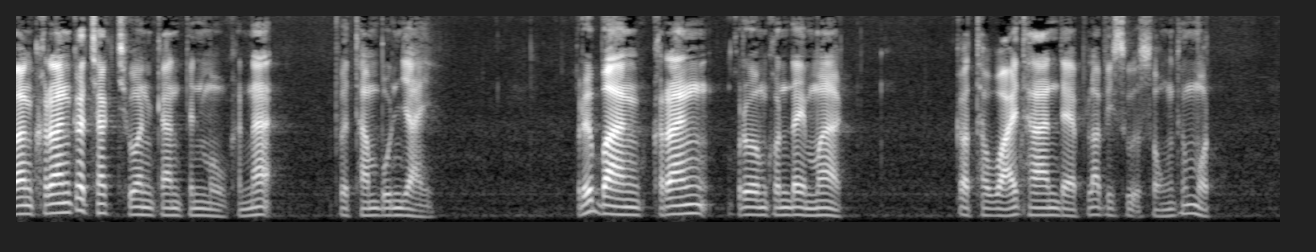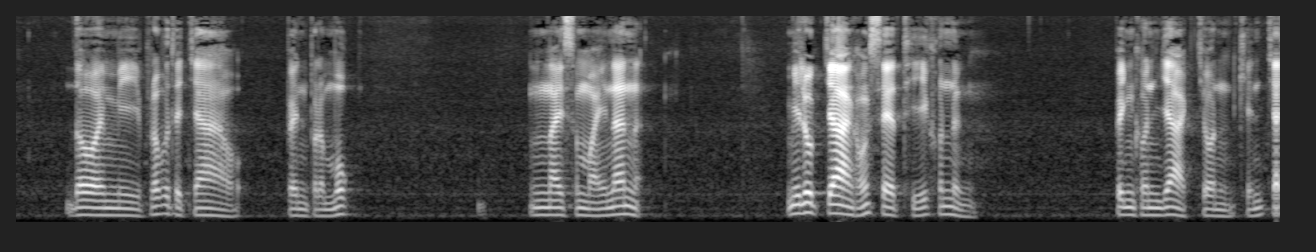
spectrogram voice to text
บางครั้งก็ชักชวนกันเป็นหมู่คณะ เพื่อทำบุญใหญ่ หรือบางครั้งรวมคนได้มาก ก็ถวายทานแด่พระภิกษุสงฆ์ทั้งหมด โดยมีพระพุทธเจ้า เป็นประมุขในสมัยนั้น มีลูกจ้างของเศรษฐีคนหนึ่ง เป็นคนยากจนเข็นใจ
